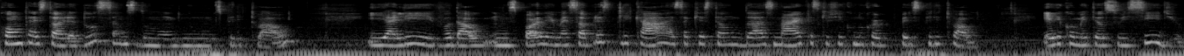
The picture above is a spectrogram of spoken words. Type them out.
Conta a história dos santos do mundo no mundo espiritual. E ali vou dar um spoiler, mas só para explicar essa questão das marcas que ficam no corpo espiritual. Ele cometeu suicídio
